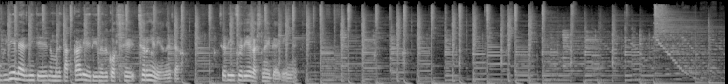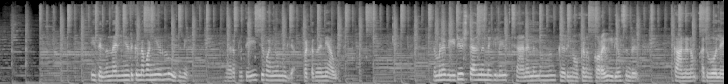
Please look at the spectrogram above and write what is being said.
ഉള്ളിയെല്ലാം അരിഞ്ഞിട്ട് നമ്മൾ തക്കാളി അരിയുന്നത് കുറച്ച് ചെറുങ്ങനെയാണ് കേട്ടോ. ചെറിയ ചെറിയ കഷ്ണമായിട്ട് അരിയുന്നത്. ഇതെല്ലാം നരിഞ്ഞെടുക്കുന്ന പണിയേ ഉള്ളൂ ഇതിന്. വേറെ പ്രത്യേകിച്ച് പണിയൊന്നുമില്ല. പെട്ടെന്ന് തന്നെ ആവും. നമ്മളെ വീഡിയോ ഇഷ്ടമാകുന്നുണ്ടെങ്കിൽ ചാനലിലൊന്നും കയറി നോക്കണം. കുറേ വീഡിയോസ് ഉണ്ട്. കാണണം അതുപോലെ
